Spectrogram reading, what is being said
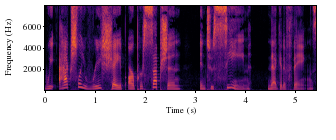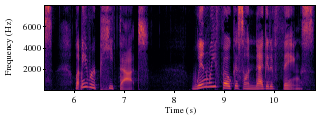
we actually reshape our perception into seeing negative things. Let me repeat that. When we focus on negative things,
